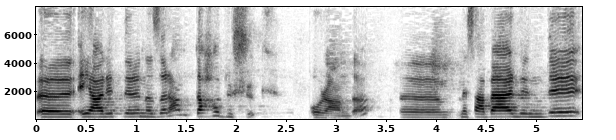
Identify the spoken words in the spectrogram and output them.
e, eyaletlere nazaran daha düşük oranda. Mesela Berlin'de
